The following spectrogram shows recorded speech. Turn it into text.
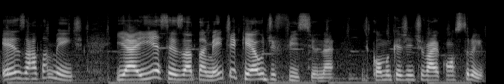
exatamente. E aí esse exatamente é que é o difícil, né? De como que a gente vai construir.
